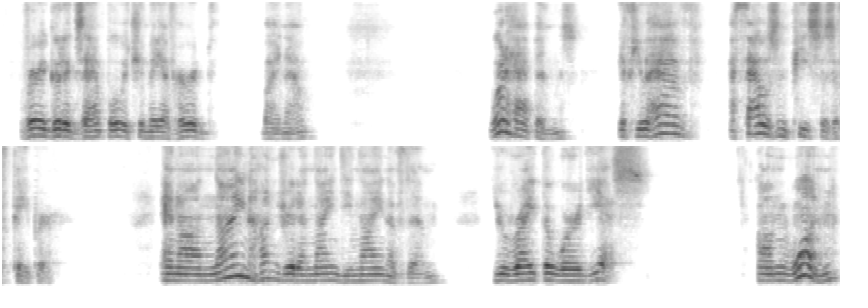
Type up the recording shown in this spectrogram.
A very good example, which you may have heard by now. What happens if you have a thousand pieces of paper and on 999 of them, you write the word yes? On one,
